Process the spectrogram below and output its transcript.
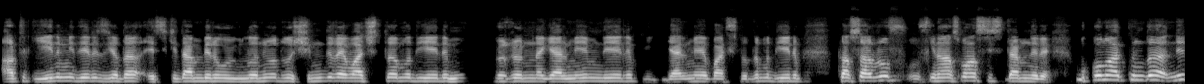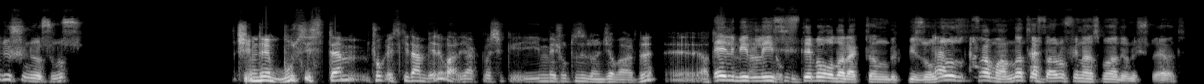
artık yeni mi deriz ya da eskiden beri uygulanıyordu. Şimdi revaçta mı diyelim, göz önüne gelmeye mi diyelim, gelmeye başladı mı diyelim. Tasarruf finansman sistemleri. Bu konu hakkında ne düşünüyorsunuz? Şimdi bu sistem çok eskiden beri var. Yaklaşık 25-30 yıl önce vardı. E, El birliği sistemi olarak tanıdık biz onu. Evet. Zamanla tasarruf finansmana dönüştü. Evet.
